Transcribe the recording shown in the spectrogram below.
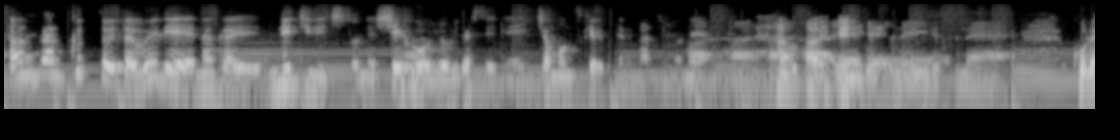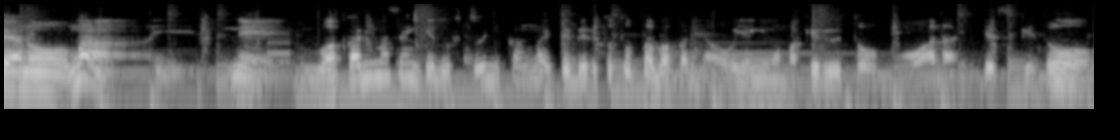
散々食っといた上で、なんか、ねちねちとね、シェフを呼び出してね、いちゃもんつけるみたいな感じのね。はいは いですね、いいですね。これ、あの、まあ、ね、わかりませんけど、普通に考えてベルト取ったばかりの青柳が負けると思わないんですけど、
